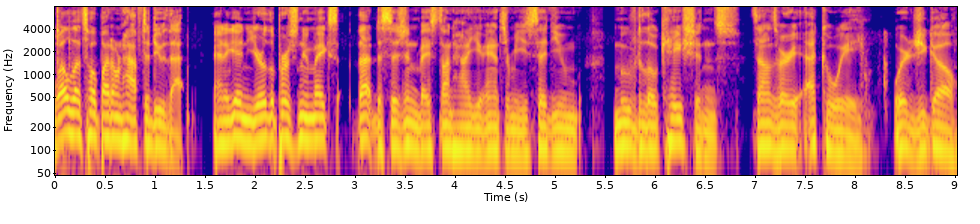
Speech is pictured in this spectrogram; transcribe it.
Well, let's hope I don't have to do that. And again, you're the person who makes that decision based on how you answer me. You said you moved locations. Sounds very echoey. Where did you go?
